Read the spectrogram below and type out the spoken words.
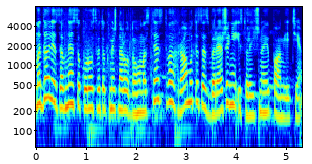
медалі за внесок у розвиток міжнародного мистецтва, грамоти за збереження історичної пам'яті.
